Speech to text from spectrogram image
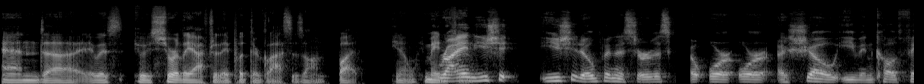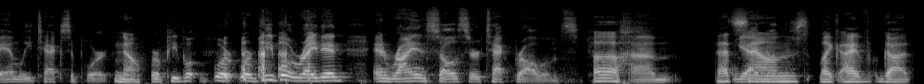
and uh, it was it was shortly after they put their glasses on. But you know, he made Ryan, you should you should open a service or or a show even called Family Tech Support, no. where people where, where people write in and Ryan solves their tech problems. Ugh, Um, that yeah, no, sounds like I've got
